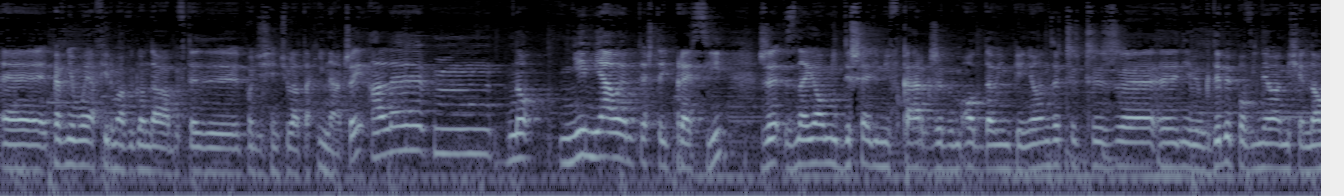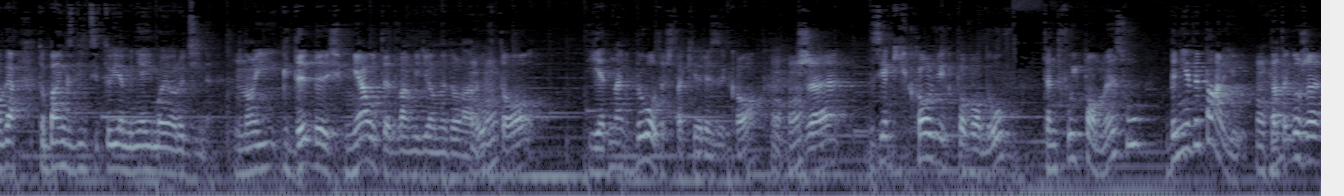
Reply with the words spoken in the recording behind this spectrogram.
E, pewnie moja firma wyglądałaby wtedy po 10 latach inaczej, ale mm, no, nie miałem też tej presji, że znajomi dyszeli mi w kark, żebym oddał im pieniądze, czy, czy że e, nie wiem, gdyby powinęła mi się noga, to bank zlicytuje mnie i moją rodzinę. No i gdybyś miał te 2 miliony dolarów, Mhm. to jednak było też takie ryzyko, Mhm. że z jakichkolwiek powodów ten twój pomysł by nie wypalił. Mhm. Dlatego, że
